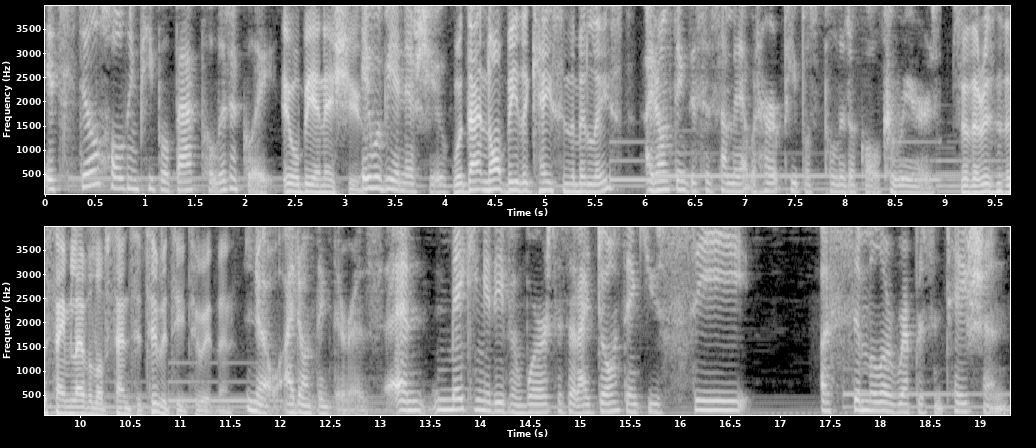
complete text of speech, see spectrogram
it's still holding people back politically. It will be an issue. It would be an issue. Would that not be the case in the Middle East? I don't think this is something that would hurt people's political careers. So there isn't the same level of sensitivity to it then? No, I don't think there is. And making it even worse is that I don't think you see a similar representation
